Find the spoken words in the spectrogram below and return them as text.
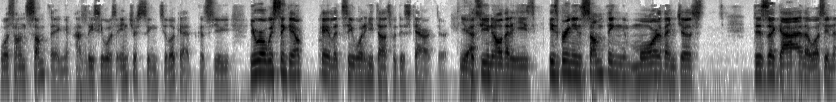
was on something, at least he was interesting to look at because you you were always thinking, okay, let's see what he does with this character, Yeah. because you know that he's he's bringing something more than just this is a guy that was in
